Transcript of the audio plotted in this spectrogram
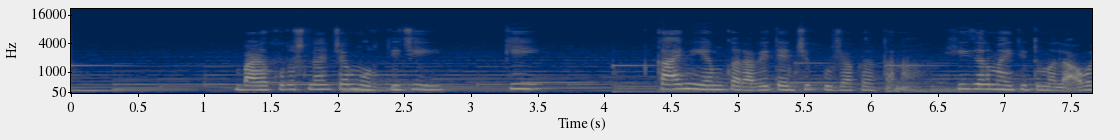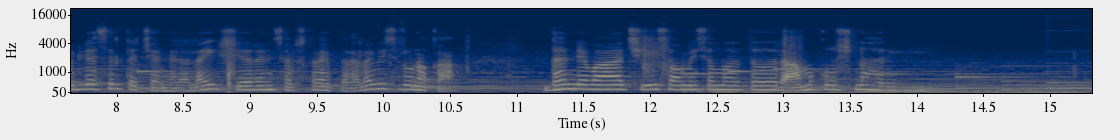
बाळकृष्णाच्या मूर्तीची की काय नियम करावे त्यांची पूजा करताना? ही जर माहिती तुम्हाला आवडली असेल तर चॅनलला लाईक शेअर आणि सबस्क्राईब करायला विसरू नका. धन्यवाद. श्री स्वामी समर्थ. रामकृष्ण हरी.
